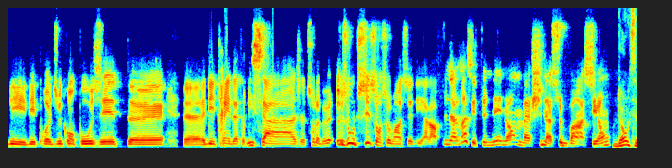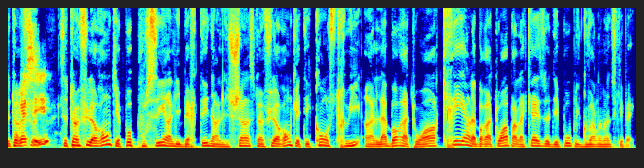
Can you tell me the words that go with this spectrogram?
des, des produits composites, euh, euh, des trains d'atterrissage, tout ça. Eux autres aussi sont subventionnés. Alors finalement, c'est une énorme machine à subvention. Donc, c'est un, c'est un fleuron qui n'est pas poussé en liberté dans les champs. C'est un fleuron qui a été construit en laboratoire, créé en laboratoire par la Caisse de dépôt puis le gouvernement du Québec.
